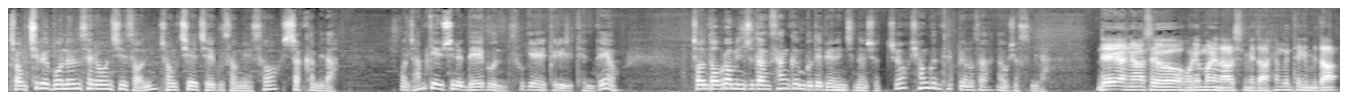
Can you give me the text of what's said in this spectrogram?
정치를 보는 새로운 시선, 정치의 재구성에서 시작합니다. 먼저 함께 해주시는 네 분 소개해 드릴 텐데요. 전 더불어민주당 상근부대변인 지나셨죠? 현근택 변호사 나오셨습니다. 네, 안녕하세요. 오랜만에 나왔습니다. 현근택입니다.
